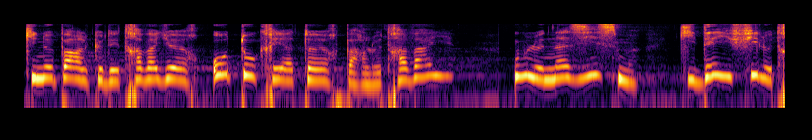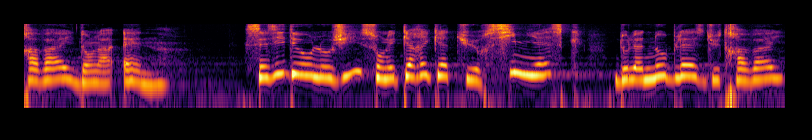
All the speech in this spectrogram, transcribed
qui ne parle que des travailleurs autocréateurs par le travail, ou le nazisme, qui déifie le travail dans la haine. Ces idéologies sont les caricatures simiesques de la noblesse du travail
